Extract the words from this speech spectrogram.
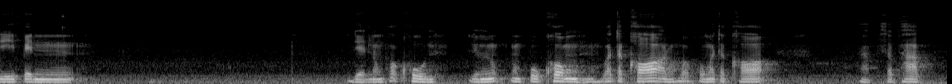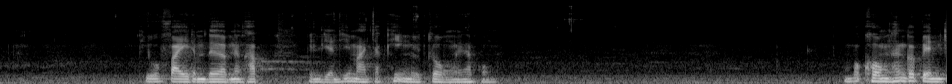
นี่เป็นเหรียญหลวงพ่อคูณหรียญหลวงปู่คง วัตะคอหลวงพ่อคงวัตะคอครับสภาพผิวไฟเดิมๆนะครับ เป็นเหรียญที่มาจากหิ้งโดยตรงเลยนะผมหลวงพ่อคงท่านก็เป็นเก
